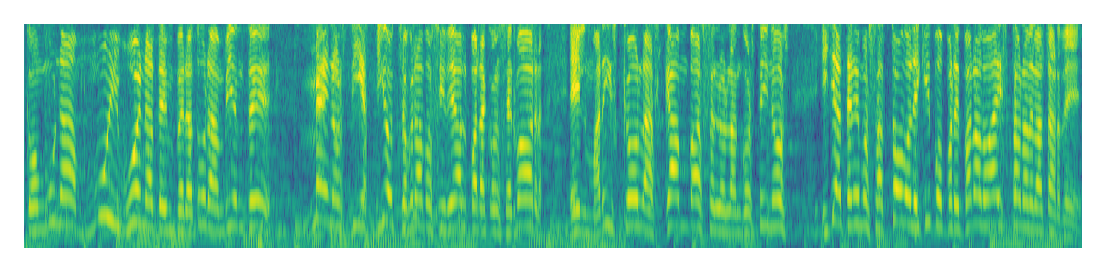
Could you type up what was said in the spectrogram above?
Con una muy buena temperatura ambiente, menos 18 grados ideal para conservar el marisco, las gambas, los langostinos y ya tenemos a todo el equipo preparado a esta hora de la tarde.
